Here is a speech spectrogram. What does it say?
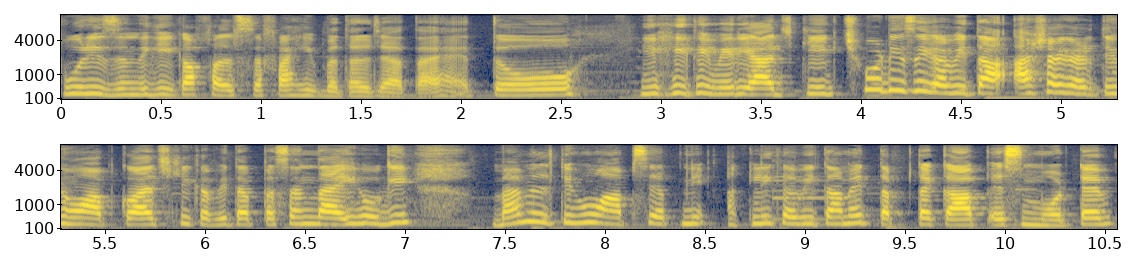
पूरी ज़िंदगी का फ़लसफ़ा ही बदल जाता है। तो यही थी मेरी आज की एक छोटी सी कविता। आशा करती हूँ आपको आज की कविता पसंद आई होगी। मैं मिलती हूँ आपसे अपनी अगली कविता में। तब तक आप इस मोटिव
